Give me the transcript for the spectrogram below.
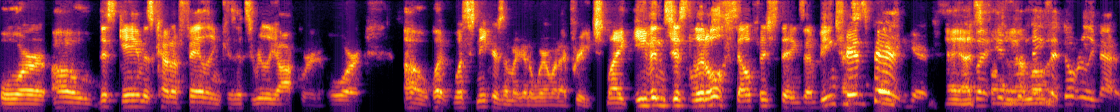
or oh, this game is kind of failing because it's really awkward, or oh, what what sneakers am I going to wear when I preach? Like even just little selfish things. I'm being that's transparent funny. here, hey, that's but funny. it's the things it. that don't really matter.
